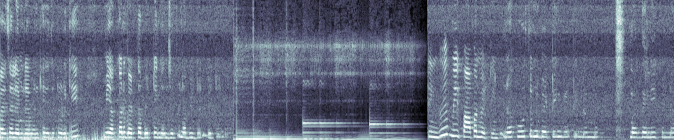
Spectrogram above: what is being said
పైసలు ఏం లేవంటే ఎదుటిడికి మీ అక్కను పెడతా బెట్టింగ్ అని చెప్పి నా బిడ్డని పెట్టిండు. బెట్టింగ్ మీ పాపను పెట్టిండు. నా కూతుర్ని బెట్టింగ్ పెట్టిండమ్మ. మాకు తెలియకుండా.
